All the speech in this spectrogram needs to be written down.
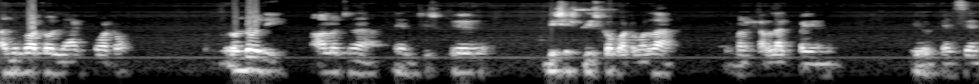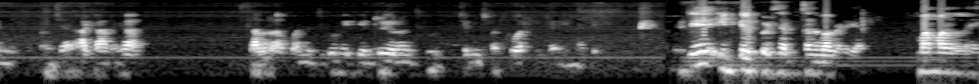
అందుబాటులో లేకపోవటం రెండోది ఆలోచన నేను తీసుకు డిసిషన్ తీసుకోకపోవటం వల్ల మిమ్మల్ని కలలేకపోయాను. ఈరోజు కలిసాను మంచిగా ఆ కారణంగా కలరాపన్నందుకు మీకు ఇంటర్వ్యూ ఇవ్వడానికి క్షమించమని కోరిక జరిగిందండి అంటే ఇంటికి వెళ్ళిపోయాడు సార్ చంద్రబాబు నాయుడు గారు. మమ్మల్ని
